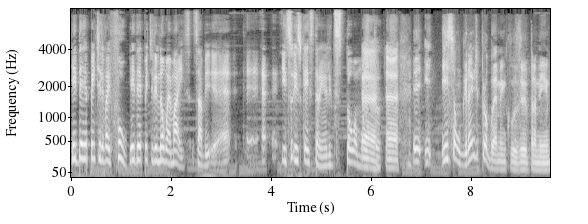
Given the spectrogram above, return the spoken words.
e de repente ele vai full, e de repente ele não é mais, sabe? É, é, é, isso, isso que é estranho, ele destoa muito. É, é. E, e, isso é um grande problema, inclusive, para mim.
